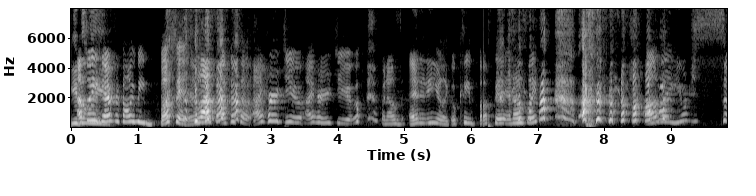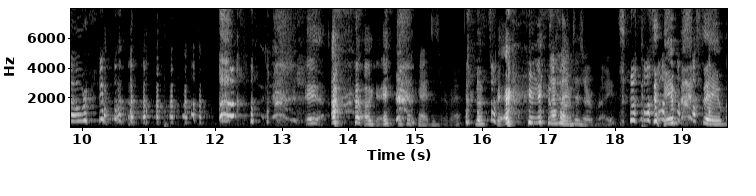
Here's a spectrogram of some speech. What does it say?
That's what you get for calling me Buffett. Last episode, I heard you. I heard you when I was editing. You're like, okay, Buffett, and I was like, I was like, you are so rude. It- okay, It's okay. I deserve it. that's fair. I same, deserve rights. same, same.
